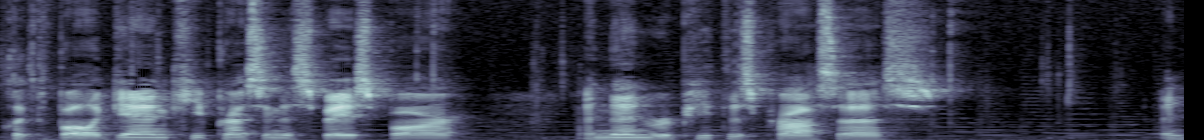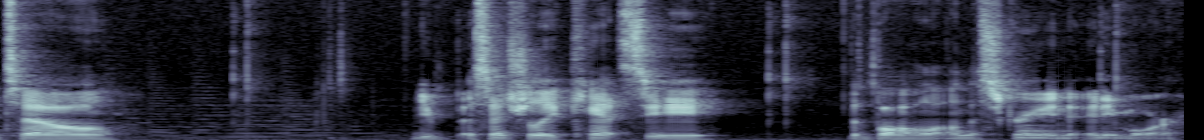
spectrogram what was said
click the ball again, keep pressing the space bar, and then repeat this process until you essentially can't see the ball on the screen anymore.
